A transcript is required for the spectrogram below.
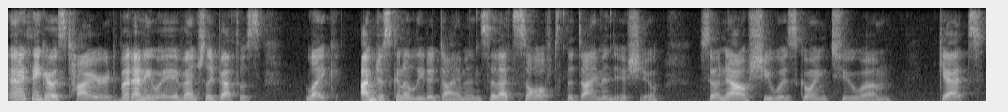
And I think I was tired, but anyway, eventually Beth was like, I'm just going to lead a diamond, so that solved the diamond issue. So now she was going to um, get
